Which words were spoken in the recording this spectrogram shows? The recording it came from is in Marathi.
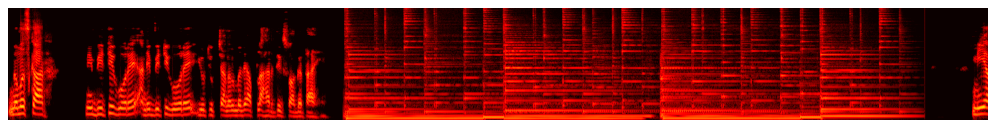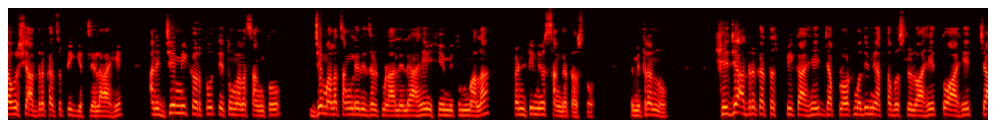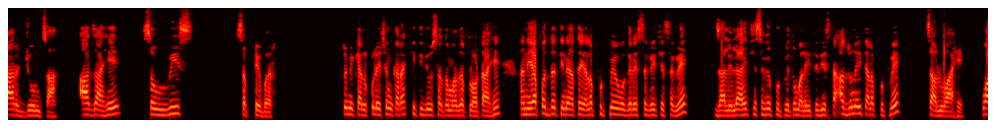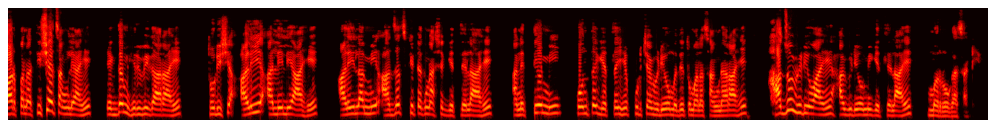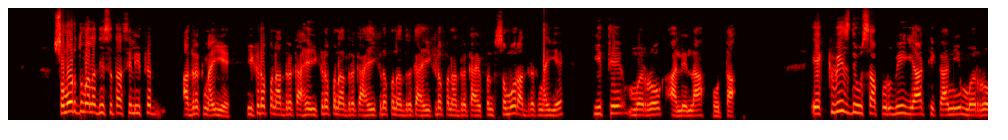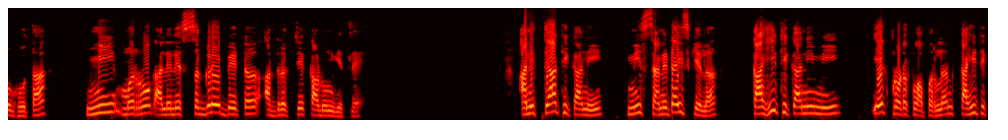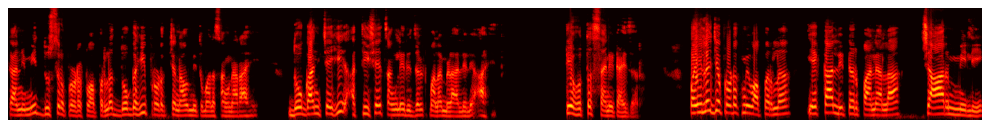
नमस्कार. मी बी टी गोरे आणि बी टी गोरे यूट्यूब चॅनलमध्ये आपलं हार्दिक स्वागत आहे. मी यावर्षी अद्रकाचं पीक घेतलेलं आहे आणि जे मी करतो ते तुम्हाला सांगतो. जे मला चांगले रिझल्ट मिळालेले आहे हे मी तुम्हाला कंटिन्युअस सांगत असतो. तर मित्रांनो हे जे अद्रकाचं पीक आहे ज्या प्लॉटमध्ये मी आता बसलेलो आहे तो आहे चार जूनचा. आज आहे सव्वीस सप्टेंबर. तुम्ही कॅल्क्युलेशन करा किती दिवसाचा माझा प्लॉट आहे आणि या पद्धतीने आता याला फुटवे वगैरे सगळेचे सगळे झालेले आहेत. हे सगळे फुटवे तुम्हाला इथे दिसतात. अजूनही त्याला फुटवे चालू आहे. वाढ पण अतिशय चांगली आहे. एकदम हिरवीगार आहे. थोडीशी आळी आलेली आहे. आळीला मी आजच कीटकनाशक घेतलेलं आहे आणि ते मी कोणतं घेतलं हे पुढच्या व्हिडिओमध्ये तुम्हाला सांगणार आहे. हा जो व्हिडिओ आहे हा व्हिडिओ मी घेतलेला आहे मर रोगासाठी समोर तुम्हाला दिसत असेल इथं अद्रक नाहीये. इकडं पण अद्रक आहे इकडं पण अद्रक आहे इकडं पण अद्रक आहे इकडं पण अद्रक आहे पण समोर अद्रक नाहीये. इथे मर रोग आलेला होता. एकवीस दिवसापूर्वी या ठिकाणी मर रोग होता. मी मर रोग आलेले सगळे बेट अद्रकचे काढून घेतले. आणि त्या ठिकाणी मी सॅनिटाईज केलं काही ठिकाणी मी एक प्रॉडक्ट वापरलं आणि काही ठिकाणी मी दुसरं प्रॉडक्ट वापरलं. दोघंही प्रोडक्टचे नाव मी तुम्हाला सांगणार आहे. दोघांचेही अतिशय चांगले रिझल्ट मला मिळालेले आहेत. ते होतं सॅनिटायझर पहिलं जे प्रोडक्ट मी वापरलं एका लिटर पाण्याला चार मिली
